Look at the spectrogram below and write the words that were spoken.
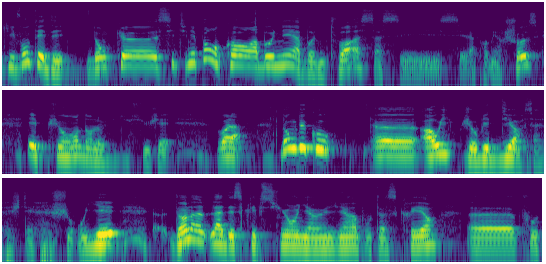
qui vont t'aider. Donc, euh, si tu n'es pas encore abonné, abonne-toi, ça c'est la première chose. Et puis on rentre dans le vif du sujet. Voilà. Donc du coup, euh, ah oui, j'ai oublié de dire, ça, j'étais rouillé. Dans la, description, il y a un lien pour t'inscrire, euh, pour,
